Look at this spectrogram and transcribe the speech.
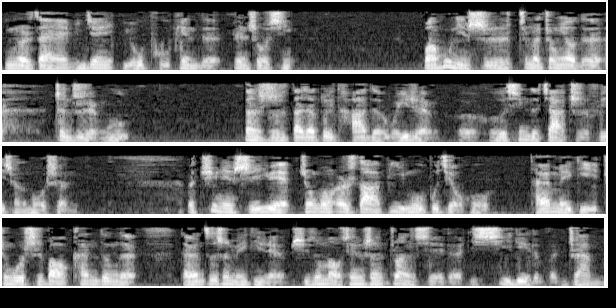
因而，在民间有普遍的认受性。王沪宁是这么重要的政治人物，但是大家对他的为人。和核心的价值非常的陌生。去年十一月，中共二十大闭幕不久后，台湾媒体《中国时报》刊登了台湾资深媒体人徐宗茂先生撰写的一系列的文章。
